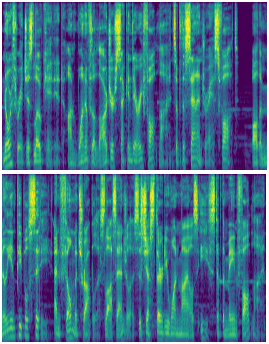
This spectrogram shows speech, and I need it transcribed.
Northridge is located on one of the larger secondary fault lines of the San Andreas Fault, while the million people city and film metropolis Los Angeles is just 31 miles east of the main fault line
